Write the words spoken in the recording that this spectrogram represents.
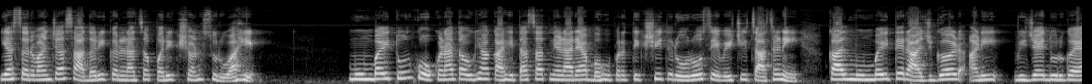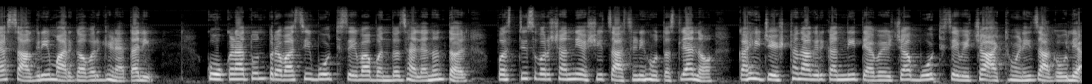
या सर्वांच्या सादरीकरणाचं परीक्षण सुरू आहे. मुंबईतून कोकणात अवघ्या काही तासात नेणाऱ्या बहुप्रतीक्षित रोरो सेवेची चाचणी काल मुंबई ते राजगड आणि विजयदुर्ग या सागरी मार्गावर घेण्यात आली. कोकणातून प्रवासी बोट सेवा बंद झाल्यानंतर पस्तीस वर्षांनी अशी चाचणी होत असल्यानं काही ज्येष्ठ नागरिकांनी त्यावेळच्या बोट सेवेच्या आठवणी जागवल्या.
